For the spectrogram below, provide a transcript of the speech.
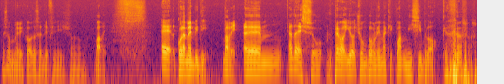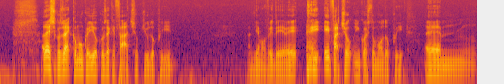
Adesso non mi ricordo se è definition vabbè. È con la MBD vabbè ehm, adesso però io ho un problema che qua mi si blocca. Adesso cos'è? Comunque io cos'è che faccio? Chiudo qui. Andiamo a vedere. E, faccio in questo modo qui. Ehm,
